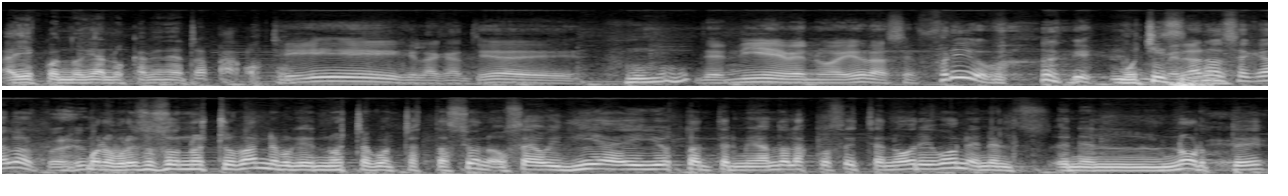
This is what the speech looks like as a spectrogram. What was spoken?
Ahí es cuando ya los camiones atrapados. Sí, que la cantidad de, nieve en Nueva York hace frío. Muchísimo. En verano hace calor. Por bueno, por eso son nuestros partners, porque es nuestra contrastación. O sea, hoy día ellos están terminando las cosechas en Oregon, en el, en el norte,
